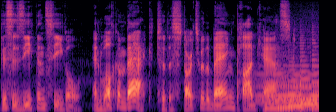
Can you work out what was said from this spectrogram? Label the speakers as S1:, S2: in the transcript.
S1: This is Ethan Siegel, and welcome back to the Starts with a Bang podcast.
